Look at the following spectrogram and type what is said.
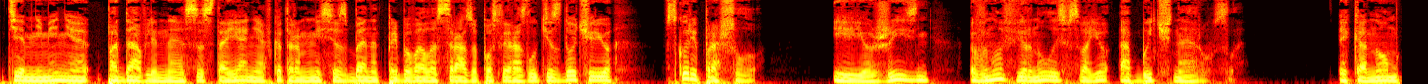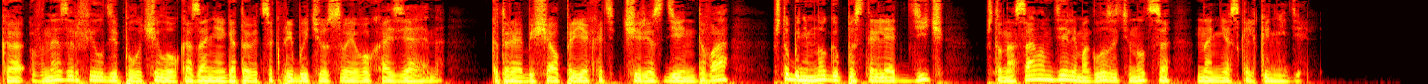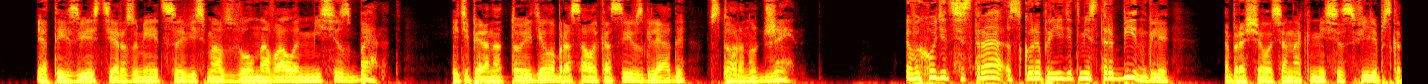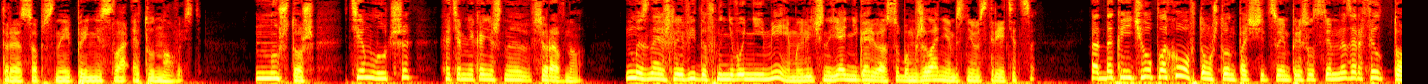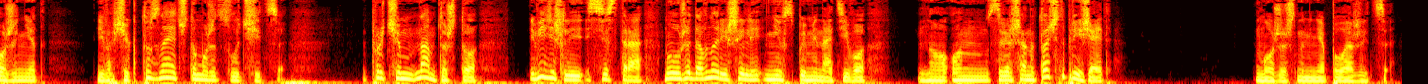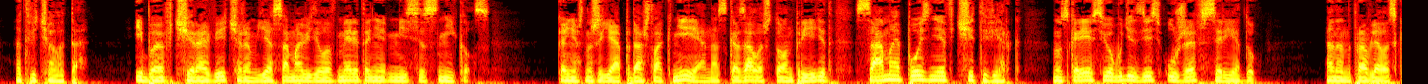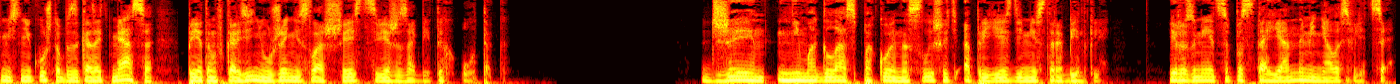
Тем не менее, подавленное состояние, в котором миссис Беннет пребывала сразу после разлуки с дочерью, вскоре прошло, и ее жизнь вновь вернулась в свое обычное русло. Экономка в Незерфилде получила указание готовиться к прибытию своего хозяина, который обещал приехать через день-два, чтобы немного пострелять дичь что на самом деле могло затянуться на несколько недель. Это известие, разумеется, весьма взволновало миссис Беннет, и теперь она то и дело бросала косые взгляды в сторону Джейн. «Выходит, сестра, скоро приедет мистер Бингли», — обращалась она к миссис Филлипс, которая, собственно, и принесла эту новость. «Ну что ж, тем лучше, хотя мне, конечно, все равно. Мы, знаешь ли, видов на него не имеем, и лично я не горю особым желанием с ним встретиться». Однако ничего плохого в том, что он почтит своим присутствием Незерфилд, тоже нет. И вообще, кто знает, что может случиться? Впрочем, нам-то что? Видишь ли, сестра, мы уже давно решили не вспоминать его. Но он совершенно точно приезжает?» «Можешь на меня положиться», — отвечала та. «Ибо вчера вечером я сама видела в Меритоне миссис Николс. Конечно же, я подошла к ней, и она сказала, что он приедет самое позднее в четверг, но, скорее всего, будет здесь уже в среду. Она направлялась к мяснику, чтобы заказать мясо, при этом в корзине уже несла шесть свежезабитых уток. Джейн не могла спокойно слышать о приезде мистера Бинкли. И, разумеется, постоянно менялась в лице.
